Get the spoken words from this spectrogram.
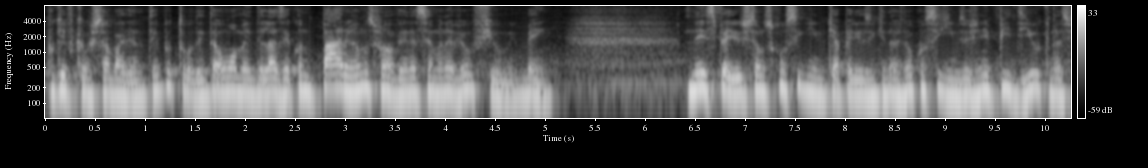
Porque ficamos trabalhando o tempo todo. Então, o momento de lazer é quando paramos para uma vez na semana ver um filme. Bem, nesse período estamos conseguindo, que é o período em que nós não conseguimos. A gente pediu que nós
